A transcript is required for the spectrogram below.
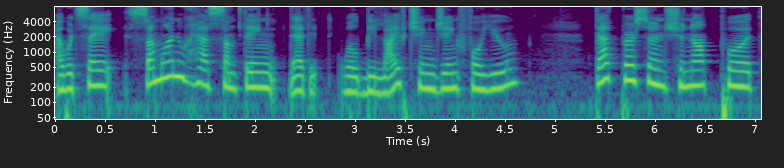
I would say someone who has something that it will be life changing for you, that person should not put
